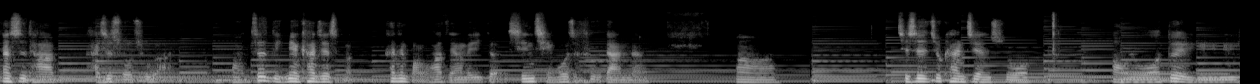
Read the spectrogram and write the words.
但是他还是说出来。啊，这里面看见什么？看见保罗他怎样的一个心情或是负担呢？啊。其实就看见说，保罗对于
